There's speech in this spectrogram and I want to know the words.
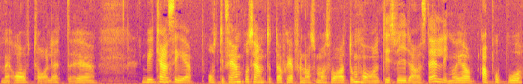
med avtalet. Vi kan se 85 procent av cheferna som har svarat att de har en tillsvidareanställning. Och jag, apropå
